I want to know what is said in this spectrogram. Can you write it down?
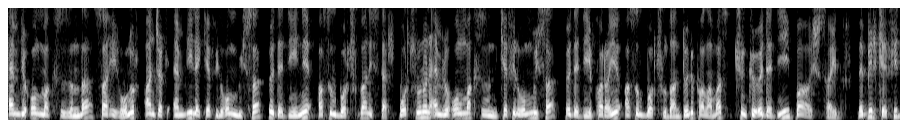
emri olmaksızın da sahih olur. Ancak emriyle kefil olmuşsa ödediğini asıl borçludan ister. Borçlunun emri olmaksızın kefil olmuşsa ödediği parayı asıl borçludan dönüp alamaz. Çünkü ödediği bağış sayılır. Ve bir kefil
